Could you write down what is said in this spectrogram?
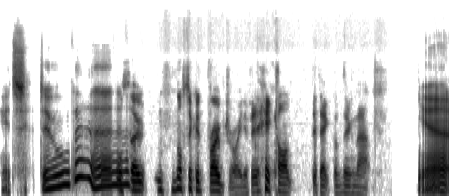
It's still there. Also, not a good probe droid if it, it can't detect them doing that. Yeah.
